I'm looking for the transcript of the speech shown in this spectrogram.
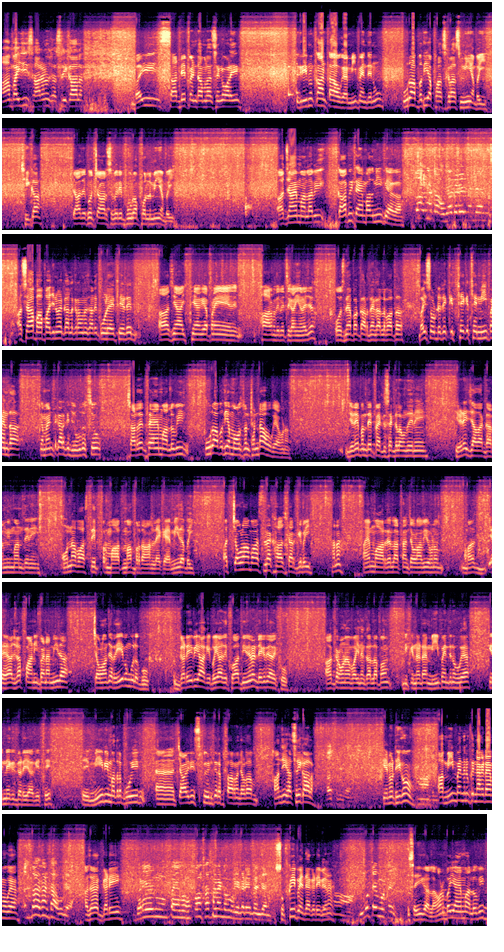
ਹਾਂ ਬਾਈ ਜੀ, ਸਾਰਿਆਂ ਨੂੰ ਸਤਿ ਸ੍ਰੀ ਅਕਾਲ। ਬਾਈ, ਸਾਡੇ ਪਿੰਡ ਅਮਲਾ ਸਿੰਘ ਵਾਲੇ, ਤਕਰੀਬਨ ਘੰਟਾ ਹੋ ਗਿਆ ਮੀਂਹ ਪੈਂਦੇ ਨੂੰ। ਪੂਰਾ ਵਧੀਆ ਫਸਟ ਕਲਾਸ ਮੀਂਹ ਆ ਬਾਈ, ਠੀਕ ਆ? ਤੇ ਦੇਖੋ, ਚਾਰ ਸਵੇਰੇ ਪੂਰਾ ਫੁੱਲ ਮੀਂਹ ਆ ਬਾਈ। ਅੱਜ ਐ ਮੰਨ ਲਾ ਵੀ ਕਾਫੀ ਟਾਈਮ ਬਾਅਦ ਮੀਂਹ ਪਿਆਗਾ ਅੱਛਾ ਬਾਬਾ ਜੀ ਨੂੰ ਮੈਂ ਗੱਲ ਕਰਾਉਂਦਾ ਸਾਡੇ ਕੋਲੇ ਇੱਥੇ ਜਿਹੜੇ, ਆਹ ਅਸੀਂ ਆ ਇੱਥੇ ਆਗੇ ਆਪਣੇ ਫਾਰਮ ਦੇ ਵਿੱਚ ਗਾਈਆਂ ਵਾਲੇ 'ਚ। ਉਸ ਨੇ ਆਪਾਂ ਕਰਦੇ ਹਾਂ ਗੱਲਬਾਤ ਬਾਈ ਤੁਹਾਡੇ ਤੇ ਕਿੱਥੇ ਕਿੱਥੇ ਮੀਂਹ ਪੈਂਦਾ ਕਮੈਂਟ ਕਰਕੇ ਜਰੂਰ ਦੱਸਿਓ। ਸਾਡੇ ਇੱਥੇ ਐ ਮੰਨ ਲਓ ਵੀ ਪੂਰਾ ਵਧੀਆ ਮੌਸਮ ਠੰਡਾ ਹੋ ਗਿਆ ਹੁਣ। ਜਿਹੜੇ ਬੰਦੇ ਪੈਗ ਸੈਗ ਲਾਉਂਦੇ ਨੇ, ਜਿਹੜੇ ਜ਼ਿਆਦਾ ਗਰਮੀ ਮੰਨਦੇ ਨੇ, ਉਹਨਾਂ ਵਾਸਤੇ ਪ੍ਰਮਾਤਮਾ ਵਰਦਾਨ ਲੈ ਕੇ ਆਇਆ ਮੀਂਹ ਦਾ ਬਈ। ਆ ਚੌਲਾਂ ਵਾਸਤੇ ਤਾਂ ਖਾਸ ਕਰਕੇ ਬਈ, ਹਨਾ? ਐ ਮਾਰਦੇ ਲਾਟਾਂ ਚੌਲਾਂ ਵੀ ਹੁਣ ਮ- ਇਹ ਜਿਹੜਾ ਪਾਣੀ ਪੈਣਾ ਮੀਂਹ ਦਾ, ਚੌਲਾਂ 'ਚ ਰੇਹ ਵਾਂਗੂ ਲੱਗੂ। ਗੜੇ ਵੀ ਆ ਗਏ ਬਈ ਆ ਦੇਖੋ ਆ ਦੀਨੇ ਨਾ ਡਿੱਗਦੇ ਆ ਦੇਖੋ। ਆ ਕਰਾਉਣਾ ਬਾਈ ਨਾਲ ਗੱਲ ਆਪਾਂ ਵੀ ਕਿੰਨਾ ਟਾਈਮ ਮੀਂਹ ਪੈਂਦੇ ਨੂੰ ਹੋ ਗਿਆ ਕਿੰਨੇ ਕੁ ਗੜੇ ਆ ਗਏ ਇੱਥੇ। ਤੇ ਮੀਂਹ ਵੀ ਮਤਲਬ ਪੂਰੀ ਅਹ, 40 ਦੀ ਸਪੀਡ ਤੇ ਰਫ਼ਤਾਰ ਨਾਲ ਚੱਲਦਾ। ਹਾਂਜੀ ਸਤਿ ਸ੍ਰੀ ਅਕਾਲ। ਕਿਵੇਂ ਹੋ ਠੀਕ ਹੋ? ਆ ਮੀਂਹ ਪੈਂਦੇ ਨੂੰ ਕਿੰਨਾ ਕੁ ਟਾਈਮ ਹੋ ਗਿਆ? ਅੱਧਾ ਘੰਟਾ ਹੋ ਗਿਆ। ਅੱਛਾ ਗੜੇ? ਗੜੇ ਨੂੰ ਪਏ ਨੂੰ ਪੰਜ ਸੱਤ ਮਿੰਟ ਹੋ ਗਏ ਗੜੇ ਪੈਂਦਿਆਂ ਨੂੰ। ਸੁੱਕੇ ਹੀ ਪੈਂਦੇ ਆ ਗੜੇ ਵੀ ਹਨਾ ਹਾਂ ਮੋਟੇ ਮੋਟੇ। ਸਹੀ ਗੱਲ ਆ। ਹੁਣ ਬਈ ਐ ਮੰਨ ਲਓ ਵੀ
